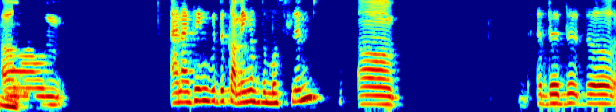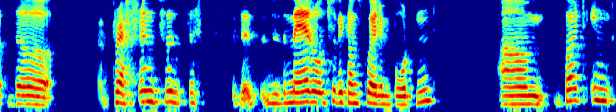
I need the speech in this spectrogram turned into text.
Mm. Um, and I think with the coming of the Muslims, uh, the, the the the preference for this, this, the mare also becomes quite important. Um, but in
